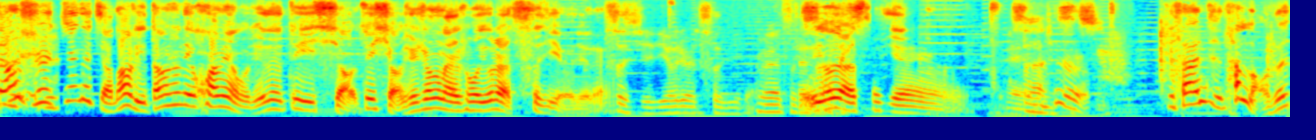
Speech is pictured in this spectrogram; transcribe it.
当时真的讲道理，当时那画面，我觉得对小对小学生来说有点刺激，我觉得刺激，有点刺激的。有点刺激有点刺激。是很就是第三季他老在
